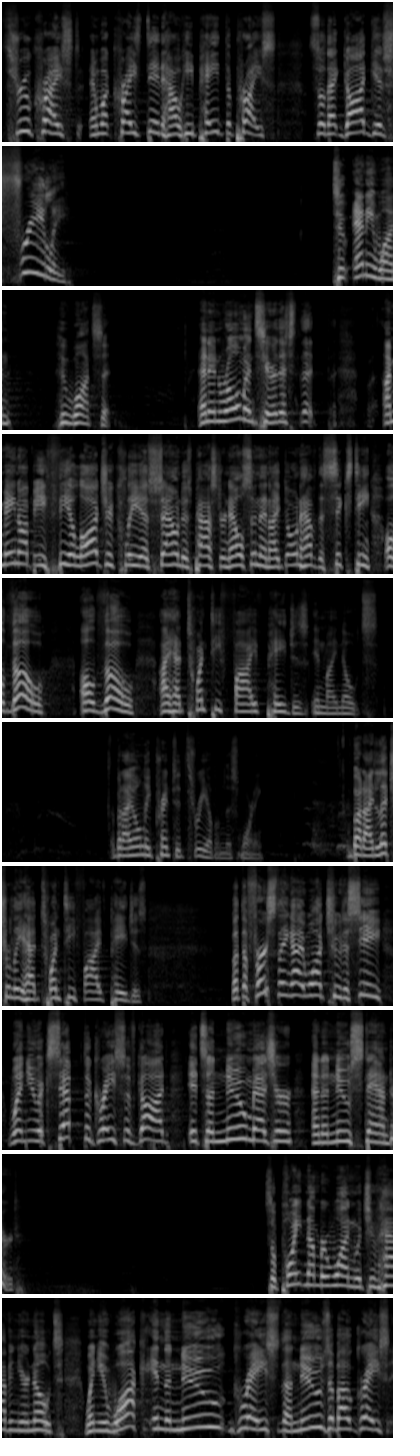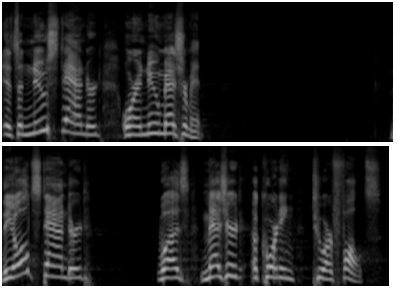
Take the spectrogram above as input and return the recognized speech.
through Christ and what Christ did, how he paid the price so that God gives freely to anyone who wants it. And in Romans here, this that I may not be theologically as sound as Pastor Nelson, and I don't have the 16, although, although I had 25 pages in my notes. But I only printed three of them this morning but I literally had 25 pages. But the first thing I want you to see when you accept the grace of God, it's a new measure and a new standard. So, point number one, which you have in your notes, when you walk in the new grace, the news about grace, it's a new standard or a new measurement. The old standard was measured according to our faults.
